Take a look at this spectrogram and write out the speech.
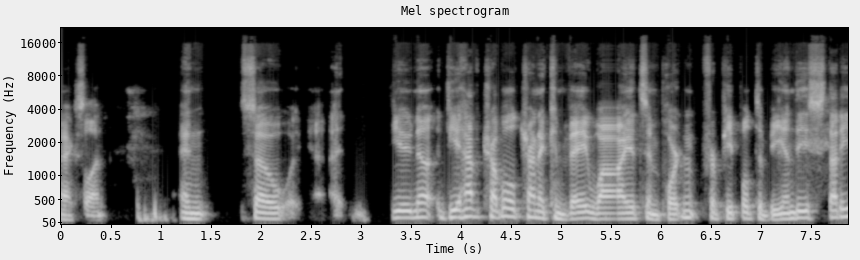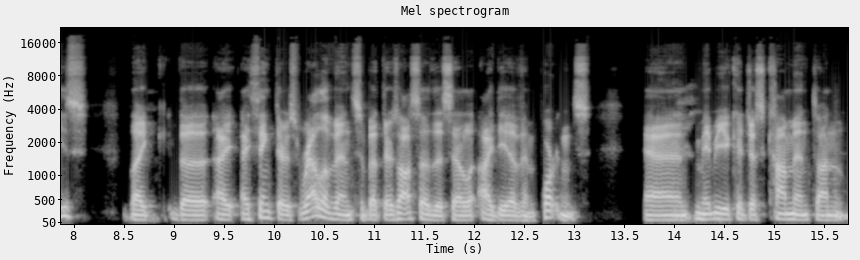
excellent. And so, uh, you know? Do you have trouble trying to convey why it's important for people to be in these studies? Like the, I, I think there's relevance, but there's also this idea of importance. And maybe you could just comment on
